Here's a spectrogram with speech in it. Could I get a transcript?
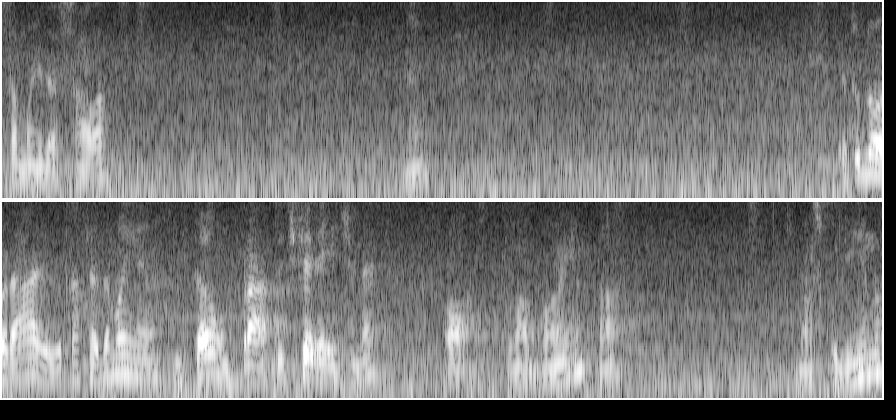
O tamanho da sala. Né? Eu tô no horário do café da manhã. Então, prato é diferente, né? Ó, tomar banho, tá? Masculino,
